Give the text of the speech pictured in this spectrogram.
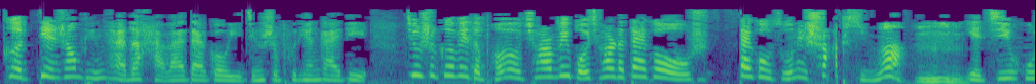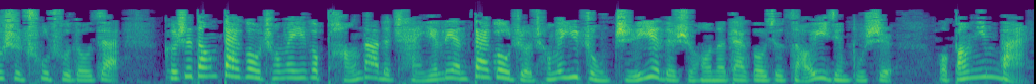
各电商平台的海外代购已经是铺天盖地，就是各位的朋友圈、微博圈的代购代购族那刷屏啊，嗯，也几乎是处处都在。可是当代购成为一个庞大的产业链，代购者成为一种职业的时候呢，代购就早已经不是我帮你买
